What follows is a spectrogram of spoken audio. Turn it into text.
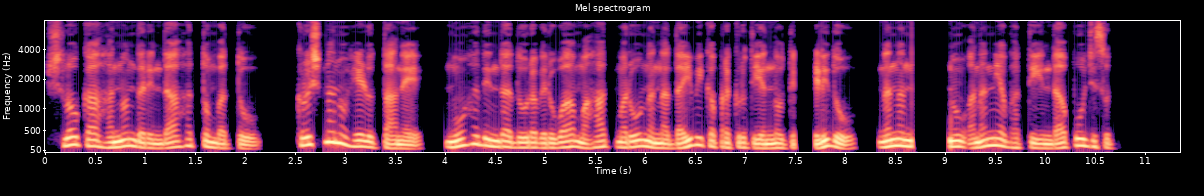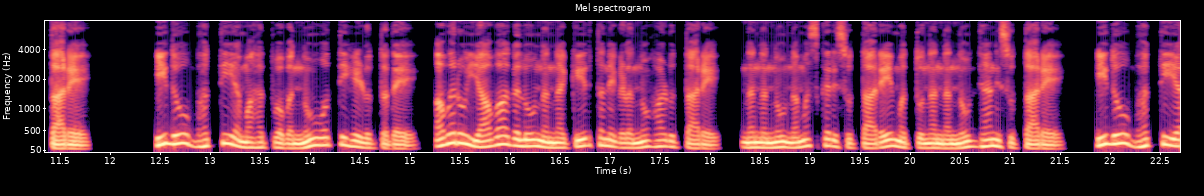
ಶ್ಲೋಕ ಹನ್ನೊಂದರಿಂದ ಹತ್ತೊಂಬತ್ತು. ಕೃಷ್ಣನು ಹೇಳುತ್ತಾನೆ, ಮೋಹದಿಂದ ದೂರವಿರುವ ಮಹಾತ್ಮರು ನನ್ನ ದೈವಿಕ ಪ್ರಕೃತಿಯನ್ನು ತಿಳಿದು ನನ್ನನ್ನು ಅನನ್ಯ ಭಕ್ತಿಯಿಂದ ಪೂಜಿಸುತ್ತಾರೆ. ಇದು ಭಕ್ತಿಯ ಮಹತ್ವವನ್ನು ಒತ್ತಿ ಹೇಳುತ್ತದೆ. ಅವರು ಯಾವಾಗಲೂ ನನ್ನ ಕೀರ್ತನೆಗಳನ್ನು ಹಾಡುತ್ತಾರೆ, ನನ್ನನ್ನು ನಮಸ್ಕರಿಸುತ್ತಾರೆ ಮತ್ತು ನನ್ನನ್ನು ಧ್ಯಾನಿಸುತ್ತಾರೆ. ಇದು ಭಕ್ತಿಯ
